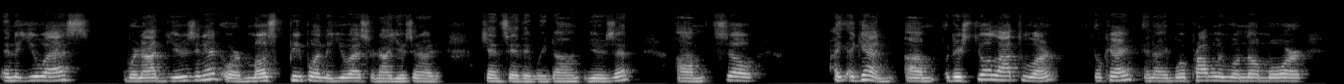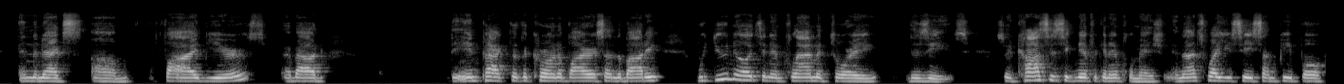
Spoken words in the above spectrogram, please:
In the US, we're not using it, or most people in the US are not using it. I can't say that we don't use it. Um, so, I, again, um, there's still a lot to learn. Okay. And I will probably will know more in the next um, five years about the impact of the coronavirus on the body. We do know it's an inflammatory disease. So it causes significant inflammation. And that's why you see some people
